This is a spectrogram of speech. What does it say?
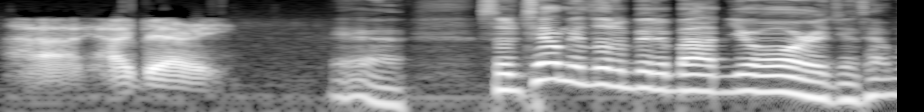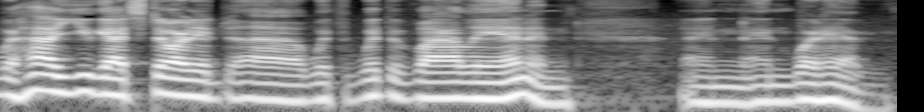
Hi, hi, Barry. Yeah. So tell me a little bit about your origins, how, how you got started uh, with with the violin, and and and what have you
